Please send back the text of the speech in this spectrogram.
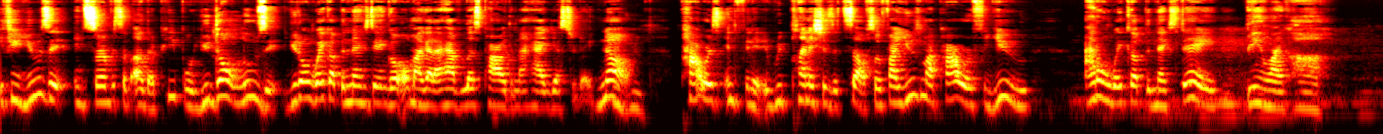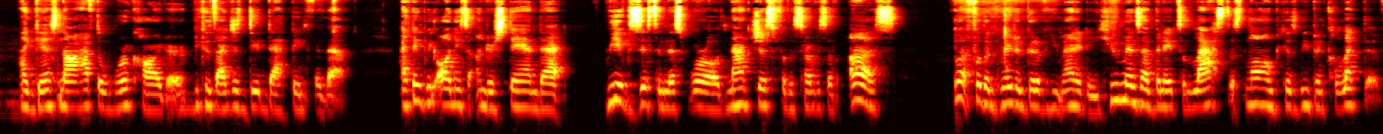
If you use it in service of other people, you don't lose it. You don't wake up the next day and go, oh my God, I have less power than I had yesterday. No, mm-hmm. power is infinite, it replenishes itself. So if I use my power for you, I don't wake up the next day being like, oh, I guess now I have to work harder because I just did that thing for them. I think we all need to understand that we exist in this world not just for the service of us, but for the greater good of humanity. Humans have been able to last this long because we've been collective.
